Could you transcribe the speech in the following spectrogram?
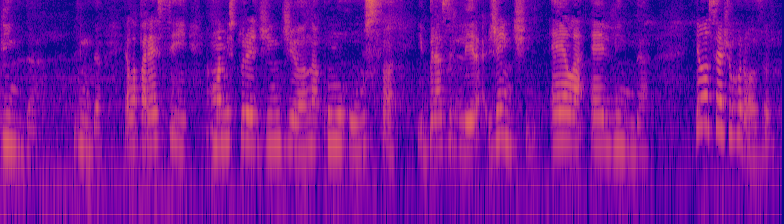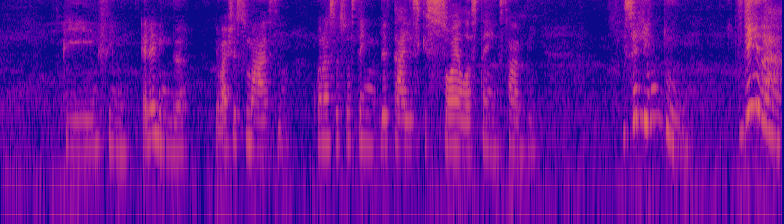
Linda. Linda. Ela parece uma mistura de indiana com russa e brasileira. Gente, ela é linda. Eu você acha horrorosa. E, enfim, ela é linda. Eu acho isso o máximo. Quando as pessoas têm detalhes que só elas têm, sabe? Isso é lindo. Viva!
